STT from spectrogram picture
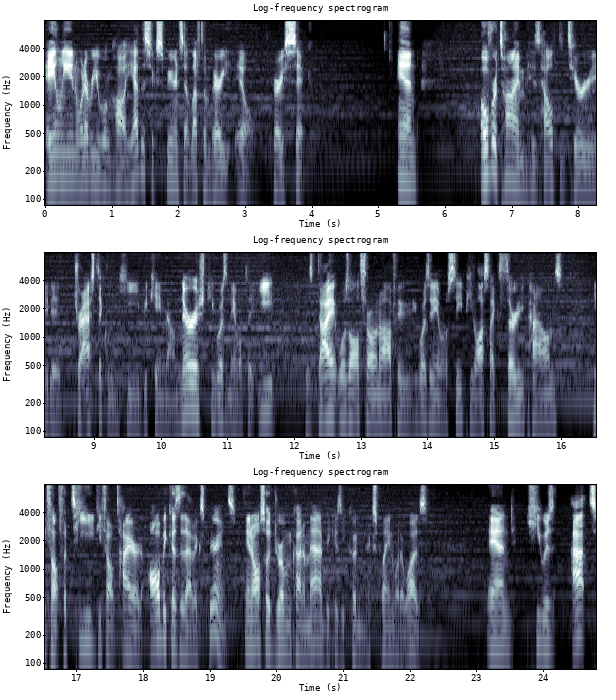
alien, whatever you want to call it. He had this experience that left him very ill, very sick. And over time, his health deteriorated drastically. He became malnourished. He wasn't able to eat. His diet was all thrown off. He, he wasn't able to sleep. He lost like 30 pounds. He felt fatigued. He felt tired, all because of that experience. And also drove him kind of mad because he couldn't explain what it was. And he was at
